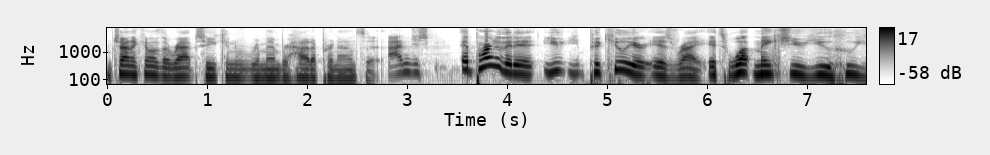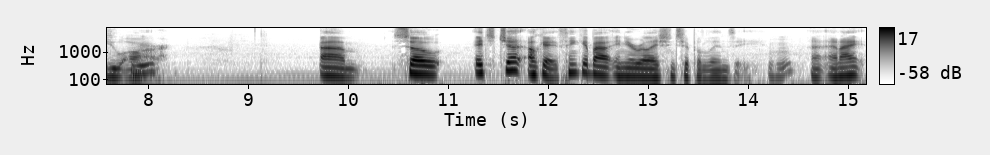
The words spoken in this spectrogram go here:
I'm trying to come up with a rap so you can remember how to pronounce it. I'm just And part of it is you, you peculiar is right. It's what makes you you who you are. Um so it's just okay, think about in your relationship with Lindsay. Mhm. Uh, and I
